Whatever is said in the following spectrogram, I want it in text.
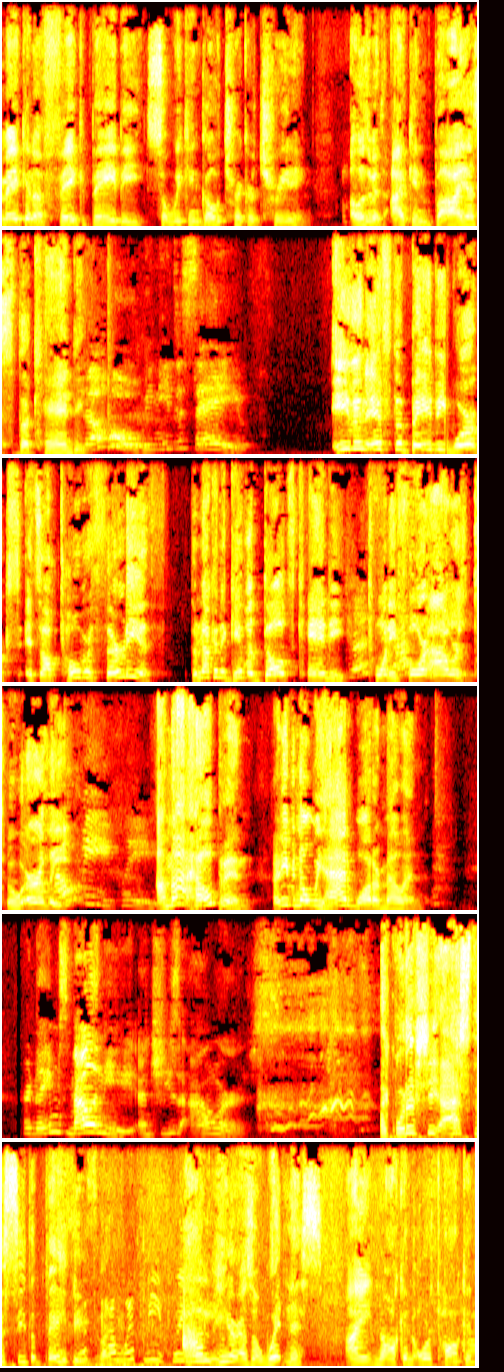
making a fake baby so we can go trick or treating. Elizabeth, I can buy us the candy. No, we need to save. Even if the baby works, it's October 30th. They're not going to give adults candy Just 24 help me. hours too early. Help me, please. I'm not helping. I didn't even know we had watermelon. Her name's Melanie, and she's ours. Like, what if she asked to see the baby? Like, Come with me, please. I'm here as a witness. I ain't knocking or talking,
